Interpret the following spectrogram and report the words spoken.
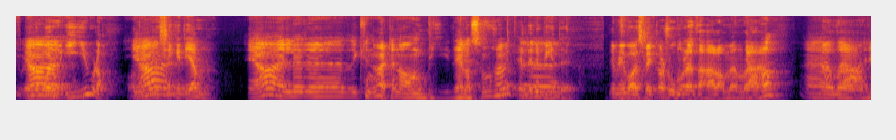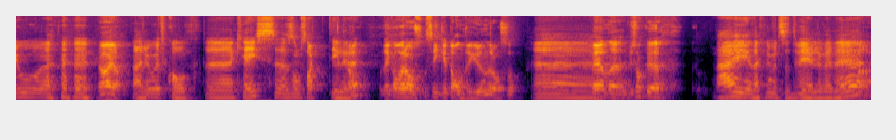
For Ja, det var jo i jula. Han ja. ville sikkert hjem. Ja, eller eh, det kunne vært en annen bydel også, for så vidt. Eller en bydel. Det blir bare spekulasjoner, dette her, da, men Ja da. Eh, Men, det eh, er jo Ja, ja. Det er jo et cold eh, case, eh, som sagt tidligere. ja. Og det kan være også, sikkert andre grunner også. Eh, Men eh, vi skal ikke Nei, det er ikke noe vits å dvele ved det. Nei.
